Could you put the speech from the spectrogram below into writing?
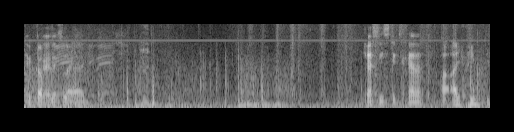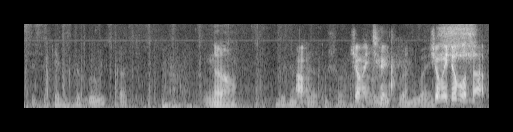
Pick up the flag. Jesse, stick together. I I think this is against the rules, but No. we're Oh. show. Do you want me to- We need run away. Do you want me double tap?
